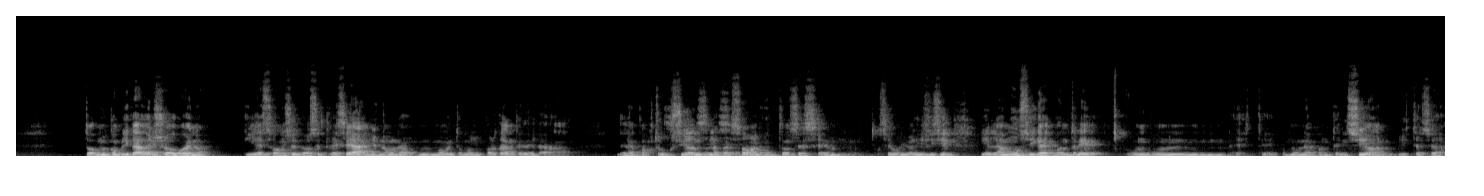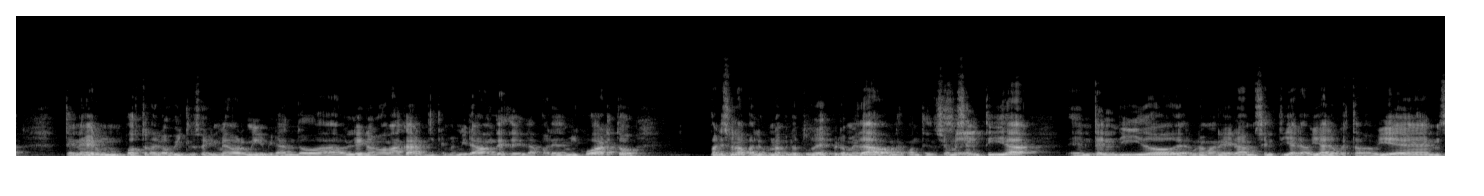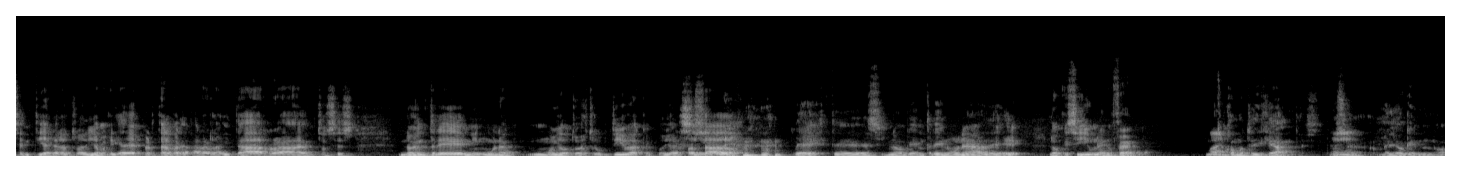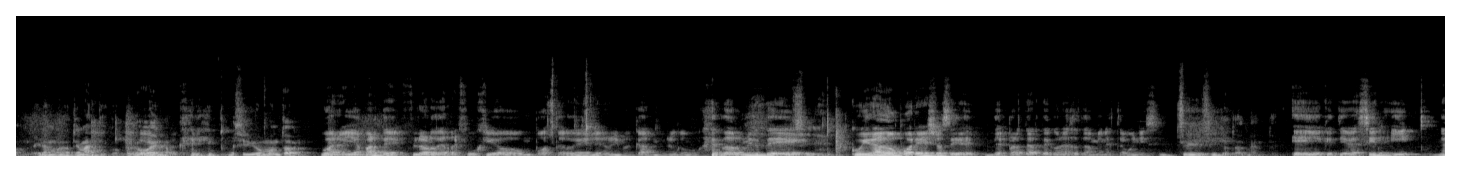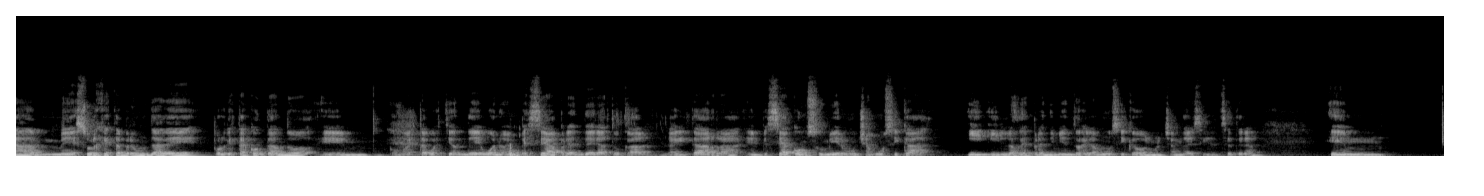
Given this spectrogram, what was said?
todo muy complicado y yo, bueno, 10, 11, 12, 13 años, ¿no? Una- un momento muy importante de la, de la construcción Sí, de una sí, sí. persona, entonces em, se volvió difícil. Y en la música encontré un, un, este, como una contención, ¿viste? O sea, tener un póster de los Beatles e irme a dormir mirando a Lennon o a McCartney que me miraban desde la pared de mi cuarto, parece una, una pelotudez, pero me daba una contención, me sentía entendido de alguna manera, me sentía que había algo que estaba bien, sentía que al otro día me quería despertar para agarrar la guitarra, entonces no entré en ninguna muy autodestructiva que podía haber Sí, pasado, este, sino que entré en una de lo que sí, un enfermo, Bueno, como te dije antes. O sea, medio que no, era monotemático, pero ok, bueno, ok. me sirvió un montón. Bueno, y aparte, Flor de Refugio, un póster de Lennon y McCartney, ¿no? Como dormirte sí, cuidado por ellos y de- despertarte con eso también está buenísimo. sí, sí, totalmente. Eh, ¿Qué te iba a decir? Y nada, me surge esta pregunta de, porque estás contando eh, como esta cuestión de, bueno, empecé a aprender a tocar la guitarra, empecé a consumir mucha música y, y los desprendimientos de la música o el merchandising, etc.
